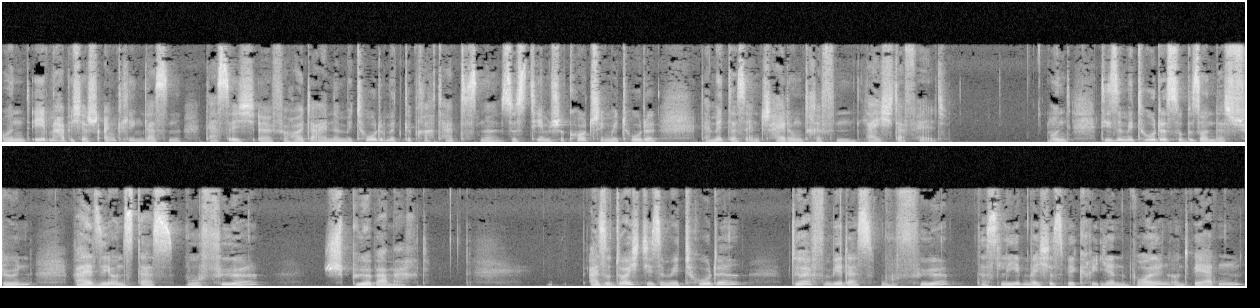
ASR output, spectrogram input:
Und eben habe ich ja schon anklingen lassen, dass ich äh, für heute eine Methode mitgebracht habe. Das ist eine systemische Coaching-Methode, damit das Entscheidungen treffen leichter fällt. Und diese Methode ist so besonders schön, weil sie uns das Wofür spürbar macht. Also durch diese Methode dürfen wir das Wofür, das Leben, welches wir kreieren wollen und werden,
